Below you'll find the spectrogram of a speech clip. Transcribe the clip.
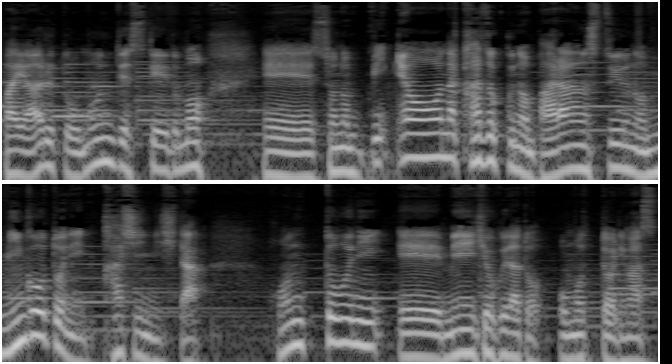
ぱいあると思うんですけれども、えー、その微妙な家族のバランスというのを見事に歌詞にした本当に、えー、名曲だと思っております。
